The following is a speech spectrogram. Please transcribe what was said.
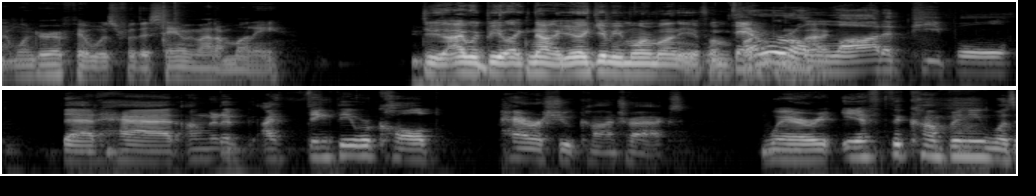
I wonder if it was for the same amount of money. Dude, I would be like, no, you're gonna give me more money if I'm. there were a back. lot of people that had i'm gonna i think they were called parachute contracts where if the company was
